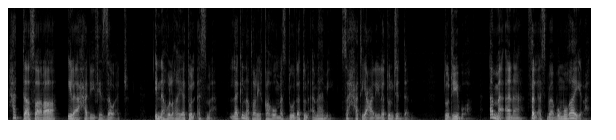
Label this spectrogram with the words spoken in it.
حتى صارا إلى حديث الزواج. إنه الغاية الأسمى. لكن طريقه مسدودة أمامي صحتي عليلة جدا. تجيبه. أما أنا فالأسباب مغايرة.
